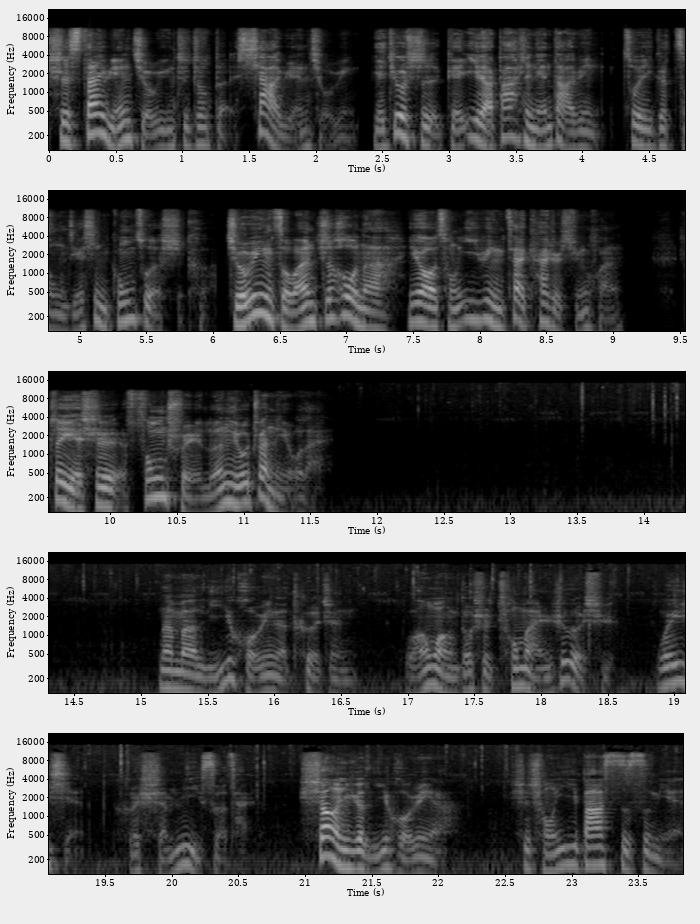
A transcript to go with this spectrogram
是三元九运之中的下元九运，也就是给一百八十年大运做一个总结性工作的时刻。九运走完之后呢，又要从一运再开始循环，这也是风水轮流转的由来。那么离火运的特征，往往都是充满热血、危险和神秘色彩。上一个离火运啊，是从一八四四年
